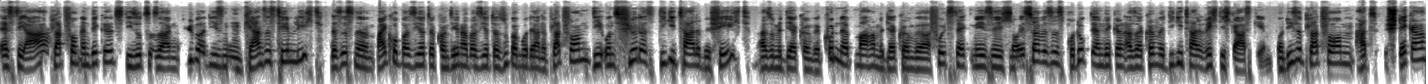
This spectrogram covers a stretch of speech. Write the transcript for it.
SDA-Plattform entwickelt, die sozusagen über diesen Kernsystem liegt. Das ist eine mikrobasierte, containerbasierte, supermoderne Plattform, die uns für das Digitale befähigt. Also mit der können wir Kunden-App machen, mit der können wir Full-Stack-mäßig neue Services, Produkte entwickeln. Also da können wir digital richtig Gas geben. Und diese Plattform hat Stecker,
